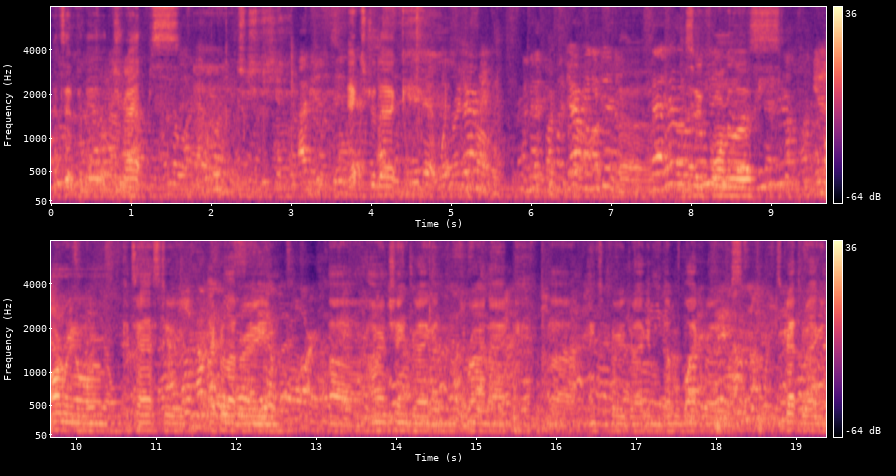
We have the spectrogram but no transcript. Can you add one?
That's it for the traps. Uh, extra deck. Uh, two formulas. Armory Arm, Catastor, Hyper Librarian, uh, Iron Chain Dragon, Brionac, uh, Ancient Fairy Dragon, Double Black Rose, Scrap Dragon,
